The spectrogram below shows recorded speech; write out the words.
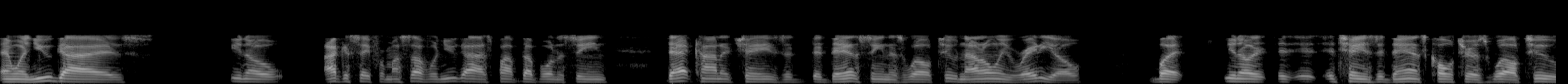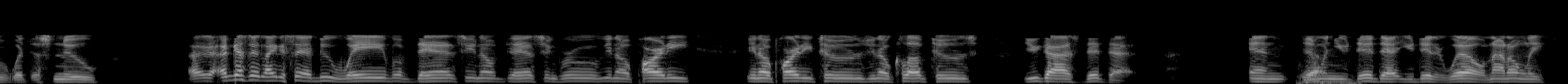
and when you guys, you know, I could say for myself, when you guys popped up on the scene, that kind of changed the, the dance scene as well too. Not only radio, but you know, it, it it changed the dance culture as well too with this new I, I guess they like to say a new wave of dance, you know, dance and groove, you know, party, you know, party tunes, you know, club tunes. You guys did that, and Yeah. and when you did that, you did it well. Not only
